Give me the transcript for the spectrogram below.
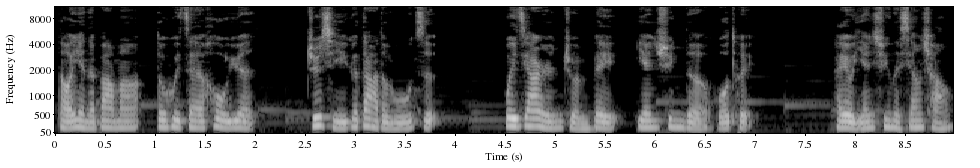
导演的爸妈都会在后院支起一个大的炉子，为家人准备烟熏的火腿，还有烟熏的香肠。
